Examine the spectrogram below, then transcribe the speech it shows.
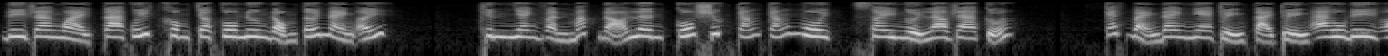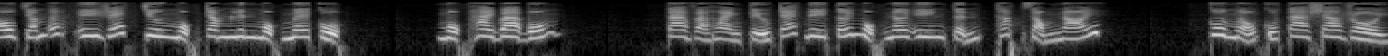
Đi ra ngoài ta quyết không cho cô nương động tới nàng ấy. kinh Nhan vành mắt đỏ lên, cố sức cắn cắn môi, xoay người lao ra cửa. Các bạn đang nghe truyện tại truyện audio.fiz chương 101 mê cuộc. 1234 Ta và Hoàng Tiểu Trác đi tới một nơi yên tĩnh, thấp giọng nói. Cô mẫu của ta sao rồi?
